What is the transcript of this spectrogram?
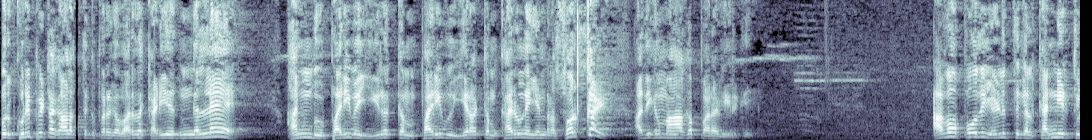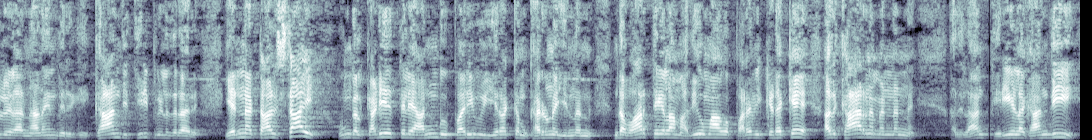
ஒரு குறிப்பிட்ட காலத்துக்கு பிறகு வருத கடிதங்கள்ல அன்பு பரிவை இரக்கம் பரிவு இரக்கம் கருணை என்ற சொற்கள் அதிகமாக பரவி இருக்கு அவ்வப்போது எழுத்துக்கள் கண்ணீர் துளியில நனைந்திருக்கு. காந்தி திருப்பி எழுதுறாரு என்ன டால்ஸ்டாய் உங்கள் கடிதத்திலே அன்பு பரிவு இரக்கம் கருணை இந்த இந்த வார்த்தையெல்லாம் அதிகமாக பரவி கிடக்க அது காரணம் என்னன்னு? அதெல்லாம் தெரியல காந்தி.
